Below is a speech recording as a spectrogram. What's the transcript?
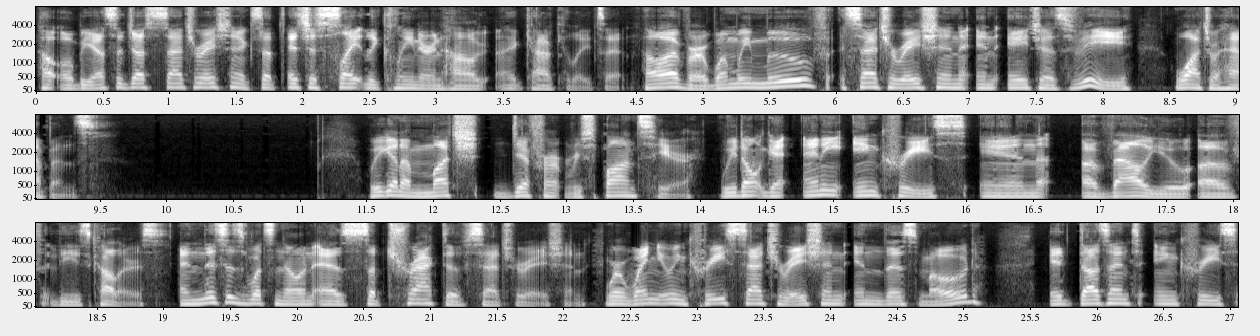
how OBS adjusts saturation, except it's just slightly cleaner in how it calculates it. However, when we move saturation in HSV, watch what happens we get a much different response here. We don't get any increase in a value of these colors. And this is what's known as subtractive saturation, where when you increase saturation in this mode, it doesn't increase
